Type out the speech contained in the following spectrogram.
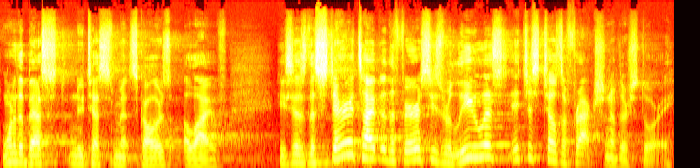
one of the best New Testament scholars alive. He says, The stereotype that the Pharisees were legalists, it just tells a fraction of their story.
